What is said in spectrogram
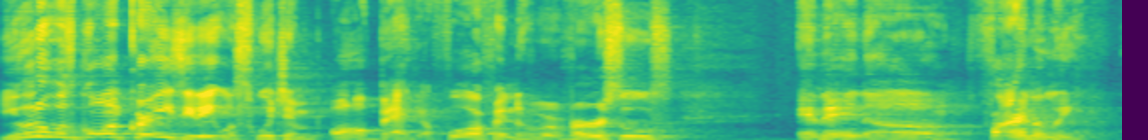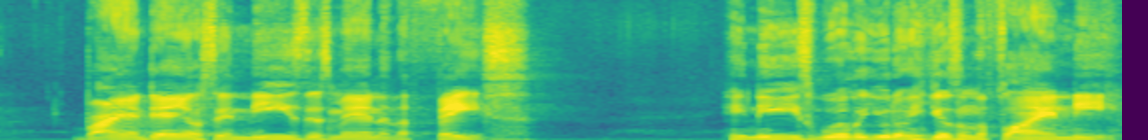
Yuta was going crazy. They were switching all back and forth in the reversals, and then uh, finally Bryan Danielson knees this man in the face. He knees Wheeler Yuta and he gives him the flying knee.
